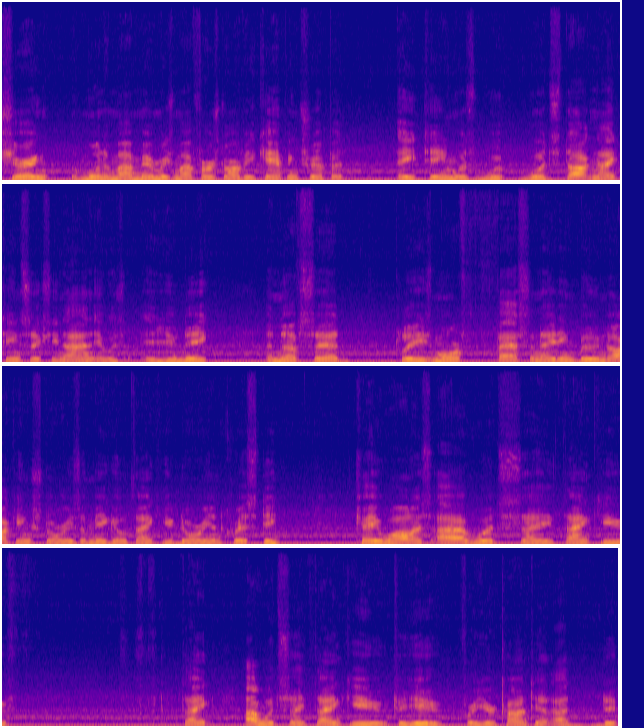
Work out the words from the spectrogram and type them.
Sharing one of my memories, my first RV camping trip at 18 was Wo Woodstock 1969. It was unique. Enough said. Please, more fascinating boondocking stories, amigo. Thank you, Dorian Christie. Kay Wallace, I would say thank you. Thank I would say thank you to you for your content. I do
